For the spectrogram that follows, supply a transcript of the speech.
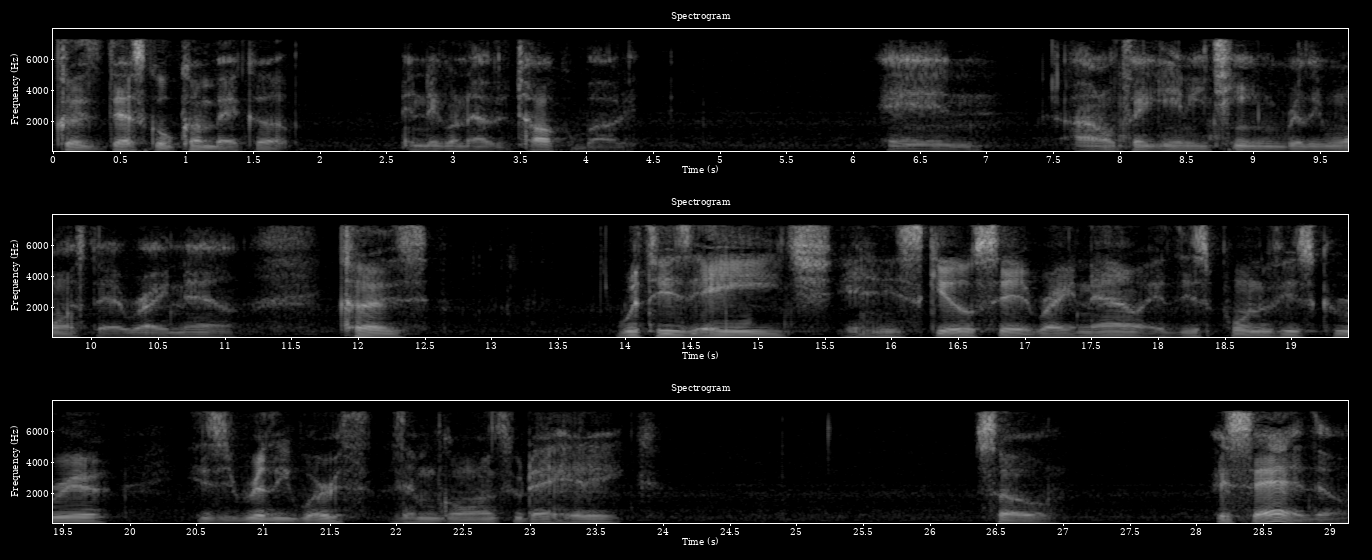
Because that's going to come back up. And they're going to have to talk about it. And I don't think any team really wants that right now. Because with his age and his skill set right now at this point of his career, is it really worth them going through that headache? So, it's sad though.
